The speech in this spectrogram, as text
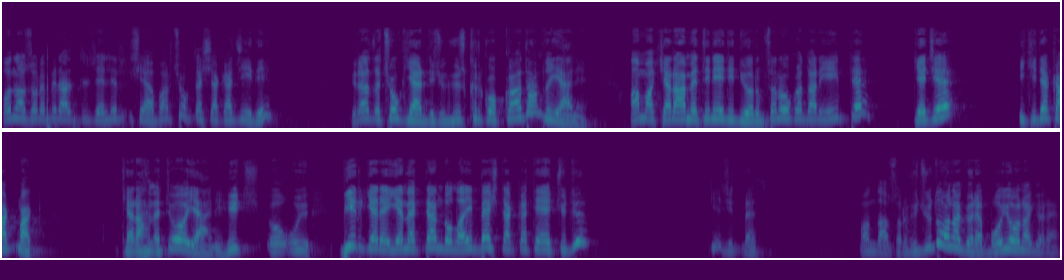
Ondan sonra biraz düzelir, şey yapar. Çok da şakacıydı. Biraz da çok yerdi çünkü 140 okka adamdı yani. Ama kerameti neydi diyorum sana o kadar yiyip de gece 2'de kalkmak. Kerameti o yani. Hiç o uy bir kere yemekten dolayı 5 dakika teheccüdü gecitmez. Ondan sonra vücudu ona göre, boyu ona göre.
